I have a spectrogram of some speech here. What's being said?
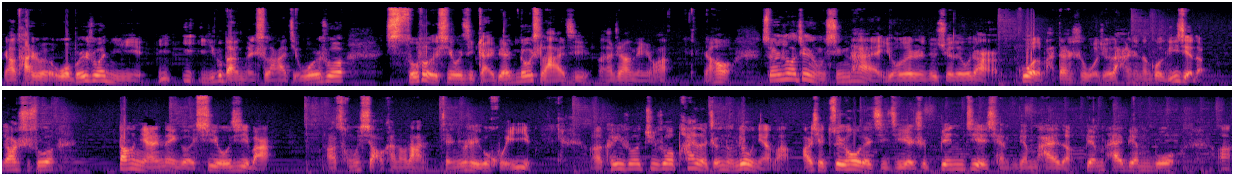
然后他说：“我不是说你一一一个版本是垃圾，我是说所有的《西游记》改编都是垃圾啊。”这样的一句话。然后虽然说这种心态，有的人就觉得有点过了吧，但是我觉得还是能够理解的。要是说当年那个《西游记》吧，啊，从小看到大，简直就是一个回忆。啊，可以说，据说拍了整整六年嘛，而且最后的几集也是边借钱边拍的，边拍边播，啊，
